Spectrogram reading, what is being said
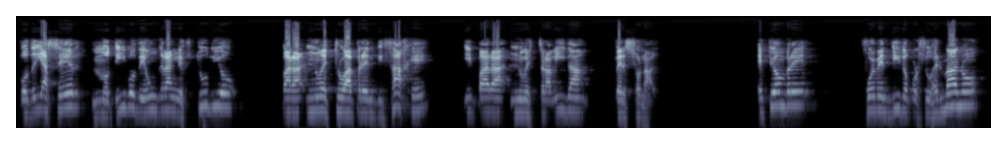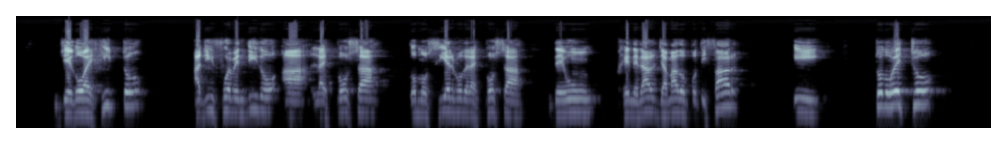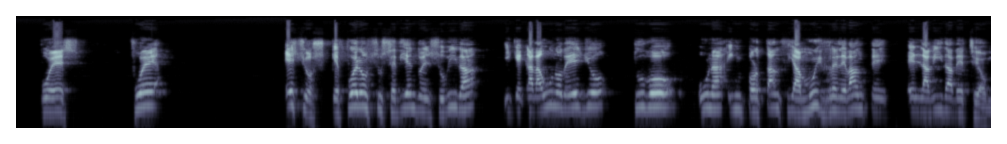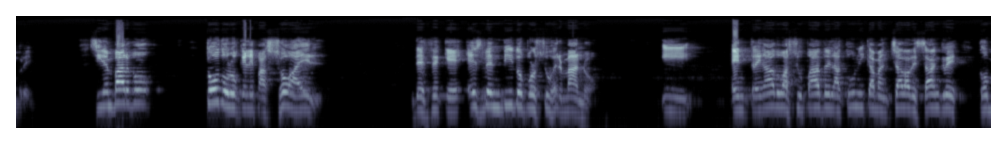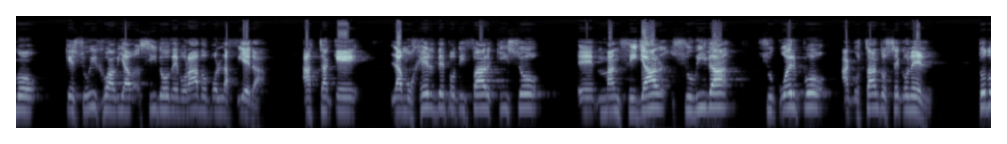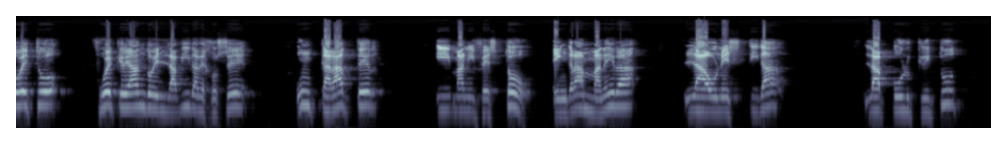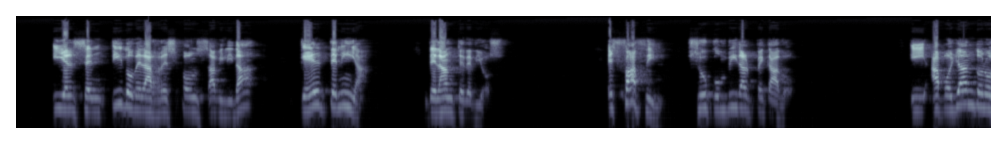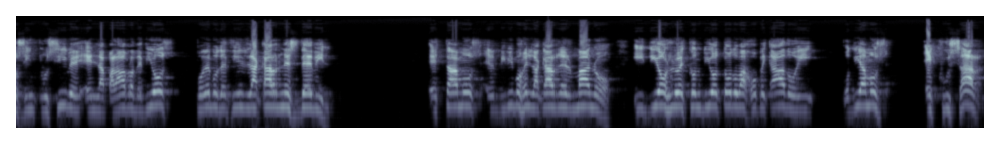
podría ser motivo de un gran estudio para nuestro aprendizaje y para nuestra vida personal. Este hombre fue vendido por sus hermanos, llegó a Egipto, allí fue vendido a la esposa como siervo de la esposa de un general llamado Potifar y todo esto pues fue hechos que fueron sucediendo en su vida y que cada uno de ellos tuvo una importancia muy relevante en la vida de este hombre. Sin embargo, todo lo que le pasó a él desde que es vendido por sus hermanos y entregado a su padre la túnica manchada de sangre como que su hijo había sido devorado por la fiera, hasta que la mujer de Potifar quiso eh, mancillar su vida, su cuerpo, acostándose con él. Todo esto fue creando en la vida de José un carácter y manifestó en gran manera la honestidad, la pulcritud y el sentido de la responsabilidad que él tenía delante de Dios. es fácil sucumbir al pecado. Y apoyándonos inclusive en la palabra de Dios, podemos decir la carne es débil. Estamos, eh, vivimos en la carne, hermano, y Dios lo escondió todo bajo pecado y podíamos excusar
